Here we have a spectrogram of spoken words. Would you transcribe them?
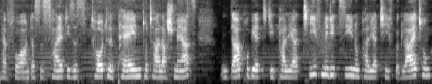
hervor. Und das ist halt dieses Total Pain, totaler Schmerz, und da probiert die Palliativmedizin und Palliativbegleitung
